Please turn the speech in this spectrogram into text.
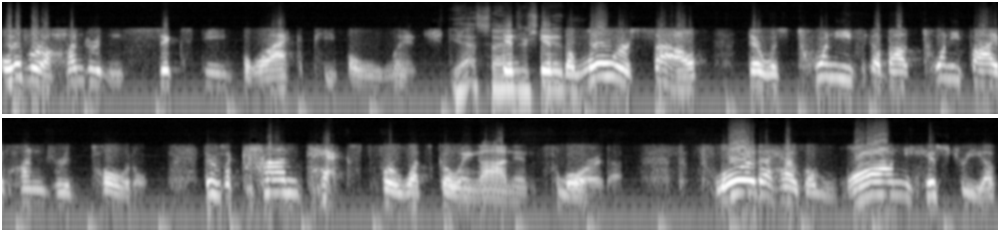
over 160 black people lynched. Yes, I in, understand. In the lower South, there was 20, about 2,500 total. There's a context for what's going on in Florida. Florida has a long history of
